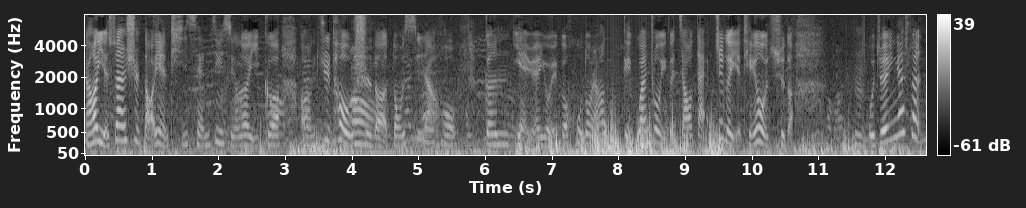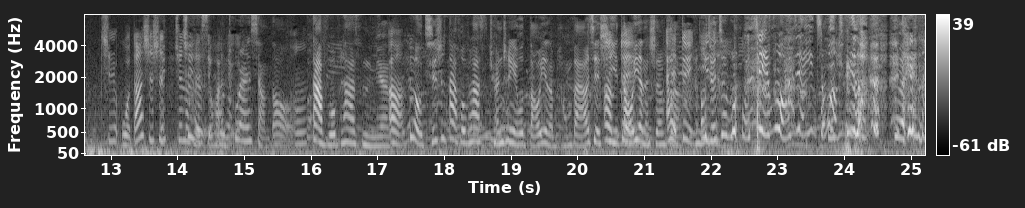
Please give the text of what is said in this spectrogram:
然后也算是导演提前进行了一个嗯剧透式的东西，然后跟演员有一个互动，然后给观众一个交代，这个也挺有趣的。嗯，我觉得应该算，其实我当时是真的很喜欢、这个。我突然想到，嗯。大佛 Plus 里面，嗯。对哦，其实大佛 Plus 全程也有导演的旁白，而且是以导演的身份。哎，对，我觉得这部我这一部我们竟然一直忘记了，对 天哪！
